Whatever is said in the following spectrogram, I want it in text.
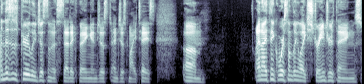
and this is purely just an aesthetic thing and just and just my taste um and i think where something like stranger things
